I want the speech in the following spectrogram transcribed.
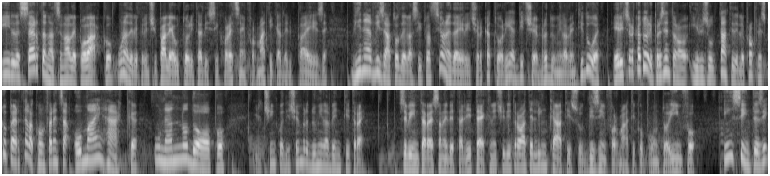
Il CERT nazionale polacco, una delle principali autorità di sicurezza informatica del paese, viene avvisato della situazione dai ricercatori a dicembre 2022 e i ricercatori presentano i risultati delle proprie scoperte alla conferenza Oh My Hack un anno dopo, il 5 dicembre 2023. Se vi interessano i dettagli tecnici li trovate linkati su disinformatico.info. In sintesi,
